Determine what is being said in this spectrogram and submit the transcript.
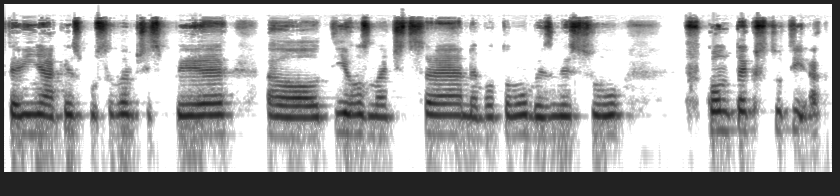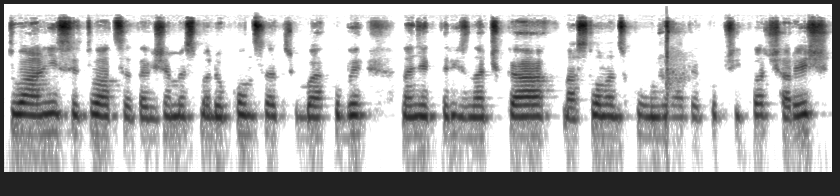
který nějakým způsobem přispěje uh, značce nebo tomu biznisu v kontextu té aktuální situace. Takže my jsme dokonce třeba jakoby na některých značkách na Slovensku můžu dát jako příklad Šariš,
